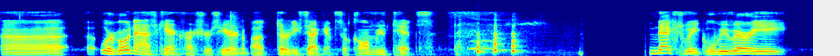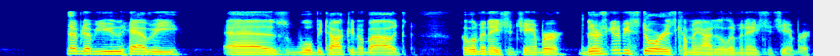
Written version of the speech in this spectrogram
uh, we're going to ask Can Crushers here in about 30 seconds. So calm your tits. next week we'll be very WWE heavy as we'll be talking about Elimination Chamber. There's going to be stories coming out of Elimination Chamber.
